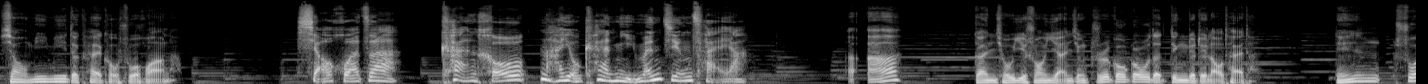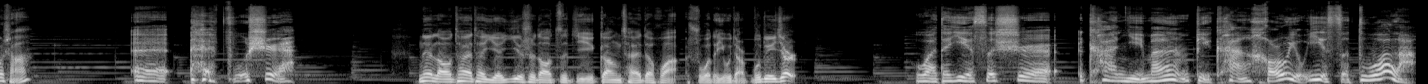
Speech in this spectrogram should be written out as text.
笑眯眯的开口说话了：“小伙子，看猴哪有看你们精彩呀？”“啊啊！”甘秋一双眼睛直勾勾的盯着这老太太，您说啥？呃，不是。那老太太也意识到自己刚才的话说的有点不对劲儿。我的意思是，看你们比看猴有意思多了。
